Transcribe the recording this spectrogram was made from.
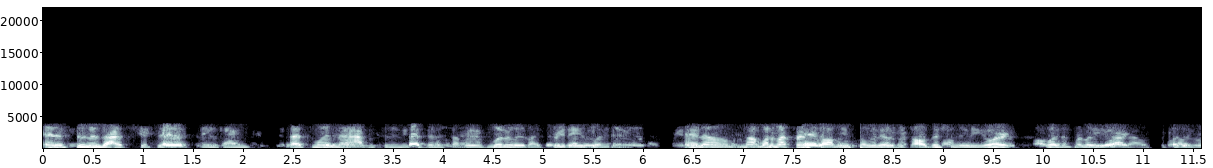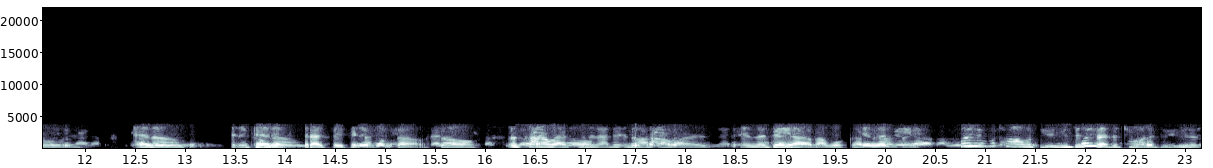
And as soon as I shifted my thinking, that's when the opportunity presented itself. It was literally like three days later. And um, my, one of my friends called me and told me there was this audition in New York. It wasn't for Lady Gaga, it was for Kelly Rowland. And um, and they told me that I, they think I should go. So it was kind of last minute. I didn't know if I was. And the day of, I woke up and I was like, what, what's wrong with you? You just said that you wanted to do this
